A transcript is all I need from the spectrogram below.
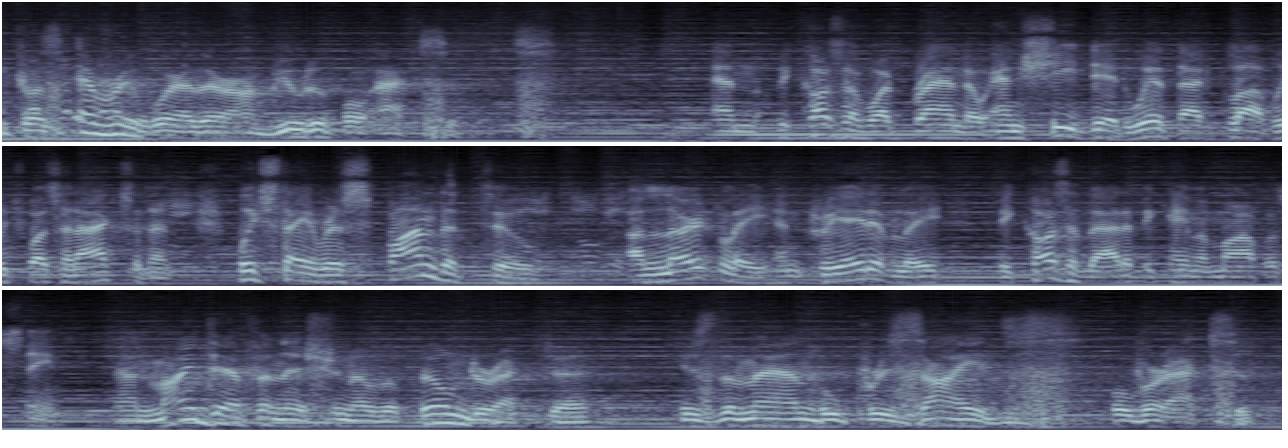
Because everywhere there are beautiful accidents. And because of what Brando and she did with that glove, which was an accident, which they responded to alertly and creatively, because of that, it became a marvelous scene. And my definition of a film director is the man who presides over accidents.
